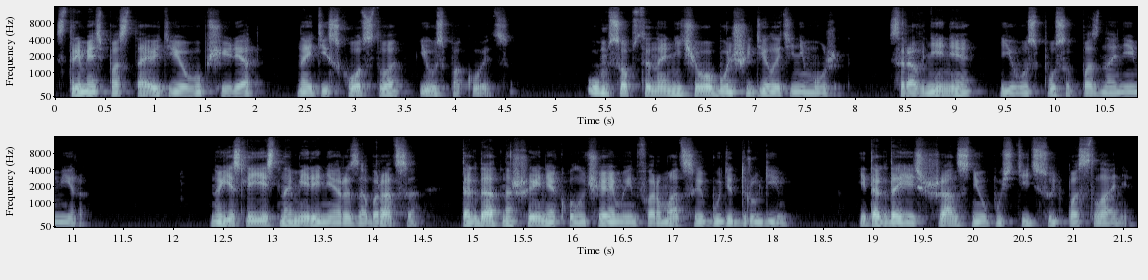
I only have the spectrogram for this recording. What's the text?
стремясь поставить ее в общий ряд, найти сходство и успокоиться. Ум, собственно, ничего больше делать и не может. Сравнение – его способ познания мира. Но если есть намерение разобраться, тогда отношение к получаемой информации будет другим, и тогда есть шанс не упустить суть послания.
